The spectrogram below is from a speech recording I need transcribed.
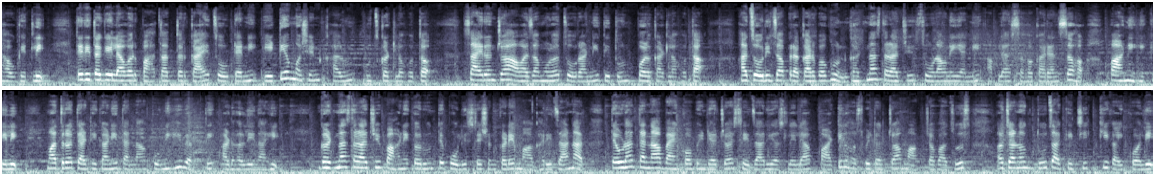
धाव घेतली. ते तिथं गेल्यावर पाहतात तर काय चोरट्यांनी एटीएम मशीन खालून उचकटलं होतं. सायरनच्या आवाजामुळं चोरांनी तिथून पळ काढला होता. हा चोरीचा प्रकार बघून घटनास्थळाची सोनावणे यांनी आपल्या सहकाऱ्यांसह पाहणीही केली. मात्र त्या ठिकाणी त्यांना कोणीही व्यक्ती आढळली नाही. घटनास्थळाची पाहणी करून ते पोलीस स्टेशनकडे माघारी जाणार तेवढ्यात त्यांना बँक ऑफ इंडियाच्या शेजारी असलेल्या पाटील हॉस्पिटलच्या मागच्या बाजूस अचानक दुचाकीची किक ऐकू आली.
